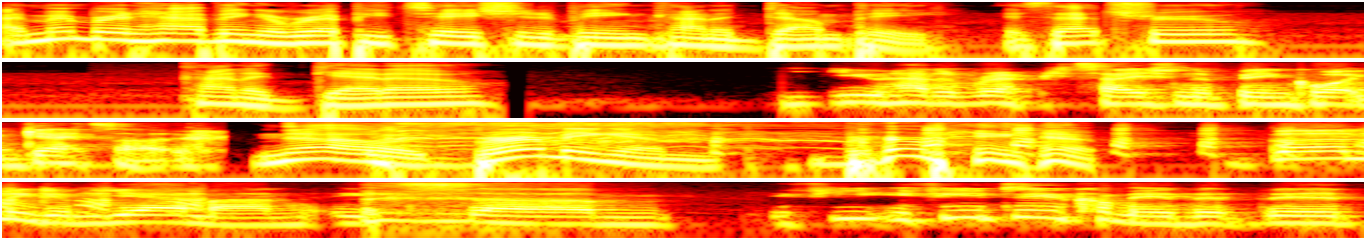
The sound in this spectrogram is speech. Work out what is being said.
I remember it having a reputation of being kind of dumpy. Is that true? Kind of ghetto? You had a reputation of being quite ghetto. No, Birmingham, Birmingham. Birmingham, yeah, man. It's um, if you if you do come here, the the,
